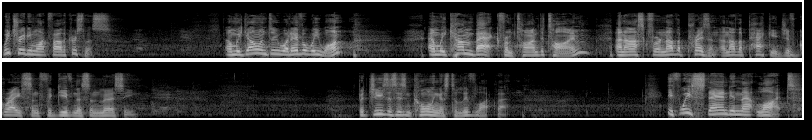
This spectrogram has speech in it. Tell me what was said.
we treat Him like Father Christmas. And we go and do whatever we want, and we come back from time to time and ask for another present, another package of grace and forgiveness and mercy. But Jesus isn't calling us to live like that. If we stand in that light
